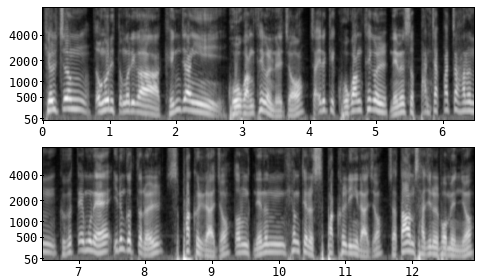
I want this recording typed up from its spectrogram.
결정 덩어리 덩어리가 굉장히 고광택을 내죠. 자, 이렇게 고광택을 내면서 반짝반짝 하는 그것 때문에 이런 것들을 스파클이라 하죠. 또는 내는 형태를 스파클링이라 하죠. 자, 다음 사진을 보면요.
